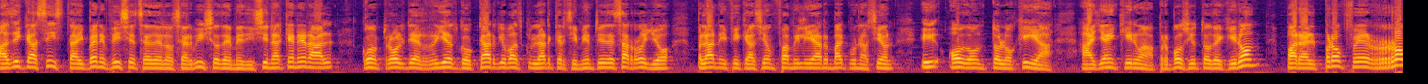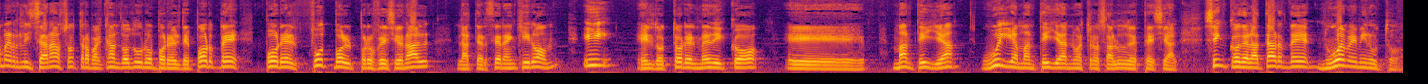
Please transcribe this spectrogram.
Así que asista y benefíciese de los servicios de medicina general, control de riesgo cardiovascular, crecimiento y desarrollo, planificación familiar, vacunación y odontología. Allá en Quirón, a propósito de Quirón, para el profe Romer Lizarazo, trabajando duro por el deporte, por el fútbol profesional, la tercera en Quirón, y el doctor, el médico eh, Mantilla, William Mantilla, nuestro saludo especial. 5 de la tarde, 9 minutos.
